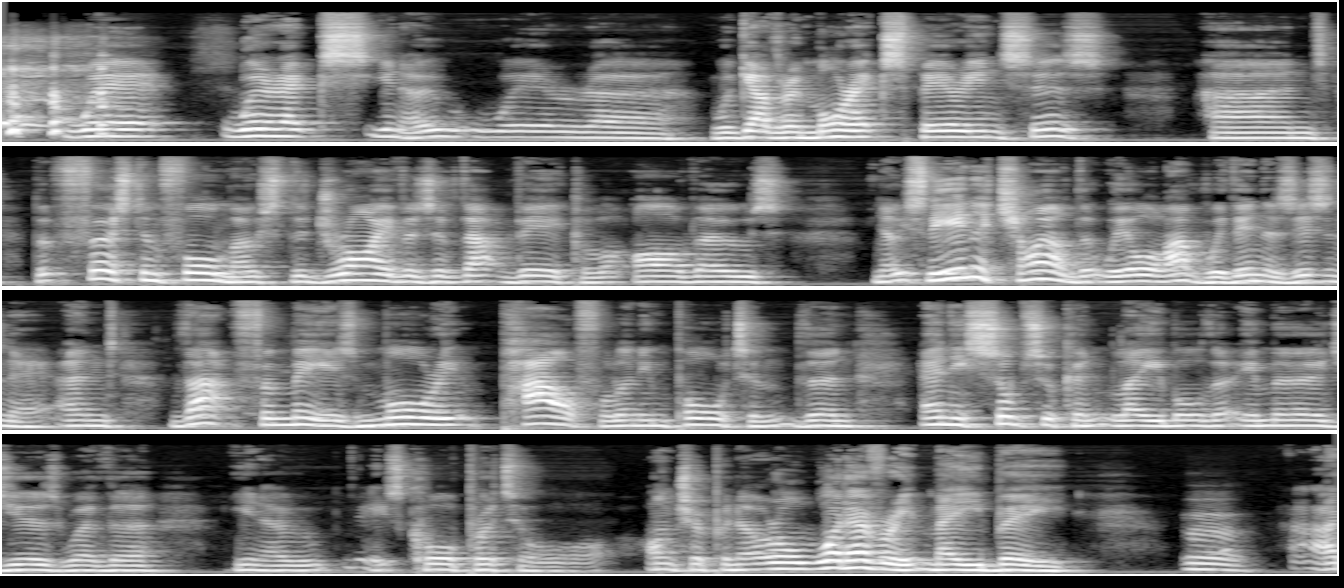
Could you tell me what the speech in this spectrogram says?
we're we're ex, you know, we're uh, we're gathering more experiences, and but first and foremost, the drivers of that vehicle are those. You know, it's the inner child that we all have within us, isn't it? And that, for me, is more powerful and important than any subsequent label that emerges, whether you know it's corporate or entrepreneur or whatever it may be. Mm. I,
